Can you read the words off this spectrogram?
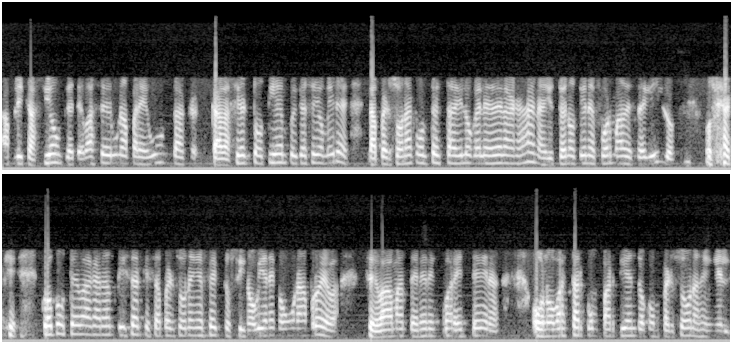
aplicación que te va a hacer una pregunta cada cierto tiempo y qué sé yo, mire, la persona contesta ahí lo que le dé la gana y usted no tiene forma de seguirlo. O sea que, ¿cómo usted va a garantizar que esa persona en efecto, si no viene con una prueba, se va a mantener en cuarentena o no va a estar compartiendo con personas en el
